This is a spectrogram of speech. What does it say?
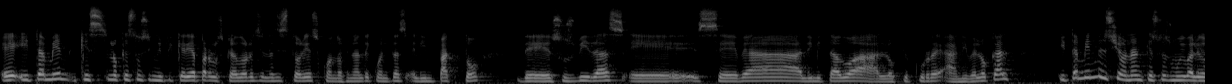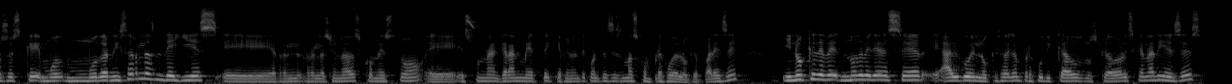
Y también, ¿qué es lo que esto significaría para los creadores y las historias cuando a final de cuentas el impacto de sus vidas se vea limitado a lo que ocurre a nivel local? Y también mencionan que esto es muy valioso, es que modernizar las leyes eh, relacionadas con esto eh, es una gran meta y que a final de cuentas es más complejo de lo que parece y no que debe, no debería de ser algo en lo que salgan perjudicados los creadores canadienses,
